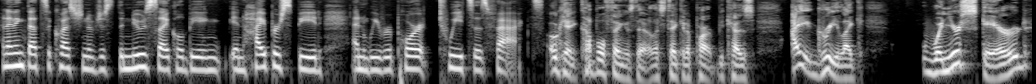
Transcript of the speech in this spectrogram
And I think that's a question of just the news cycle being in hyperspeed and we report tweets as facts. Okay, couple things there. Let's take it apart because I agree. Like when you're scared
